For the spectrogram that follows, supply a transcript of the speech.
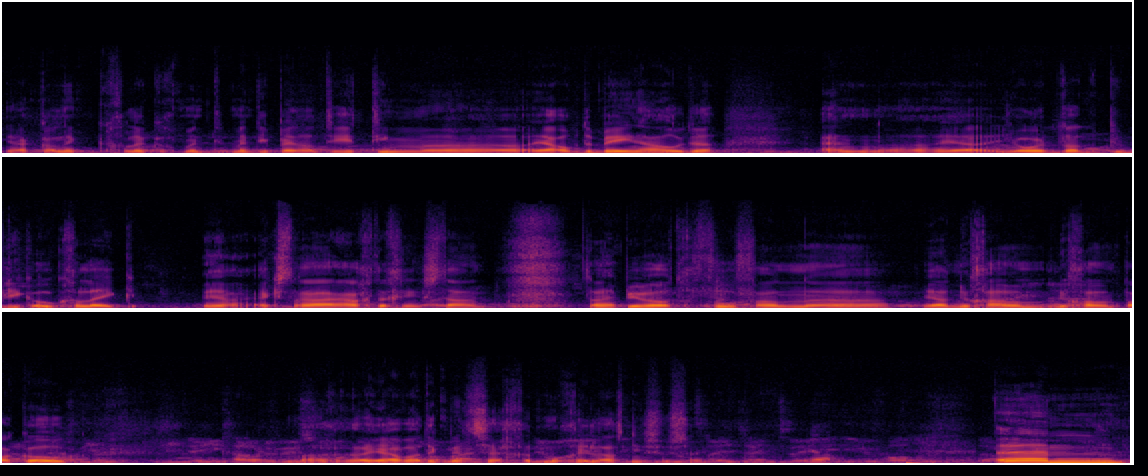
ja, kan ik gelukkig met, met die penalty het team uh, ja, op de been houden. En uh, ja, je hoorde dat het publiek ook gelijk ja, extra achter ging staan. Dan heb je wel het gevoel van, uh, ja, nu gaan, we, nu gaan we hem pakken ook. Maar ja, wat ik net zeg, het mocht helaas niet zo zijn. Ja. Um,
